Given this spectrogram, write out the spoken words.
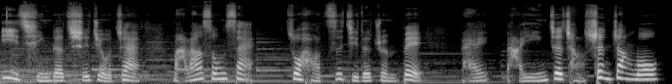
疫情的持久战。马拉松赛，做好自己的准备，来打赢这场胜仗喽！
